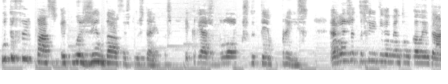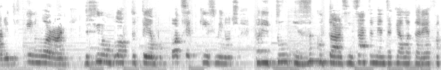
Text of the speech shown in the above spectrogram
O terceiro passo é tu agendares as tuas tarefas, é criar blocos de tempo para isso. Arranja definitivamente um calendário, define um horário, define um bloco de tempo, pode ser de 15 minutos, para tu executares exatamente aquela tarefa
